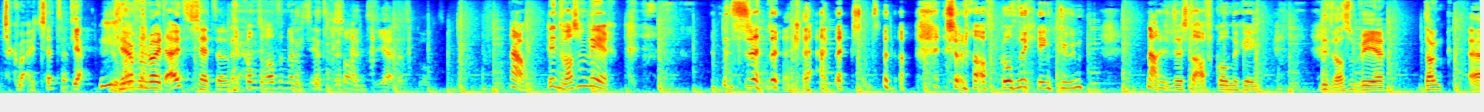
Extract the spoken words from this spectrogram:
Zal ik hem uitzetten? Ja. Ik durf hem nooit uit te zetten, want dan komt er altijd nog iets interessants. Ja, dat klopt. Nou, dit was hem weer. Het is wel leuk, Alex, zo'n afkondiging doen. Nou, dit is de afkondiging. Dit was hem weer. Dank eh,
